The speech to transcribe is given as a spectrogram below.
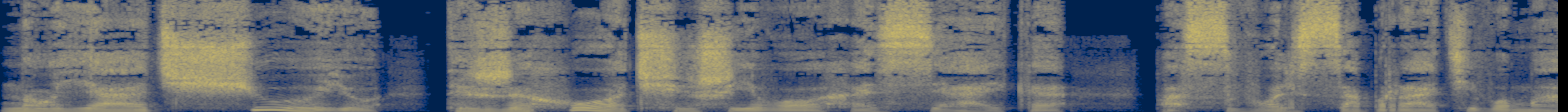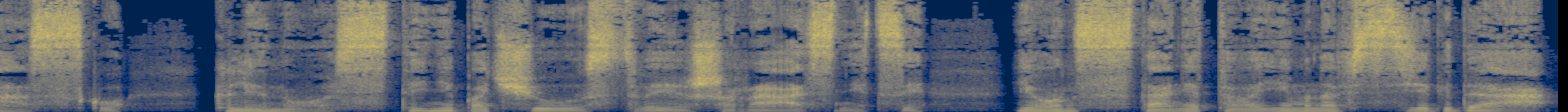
«Но я чую, ты же хочешь его, хозяйка. Позволь собрать его маску. Клянусь, ты не почувствуешь разницы, и он станет твоим навсегда».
